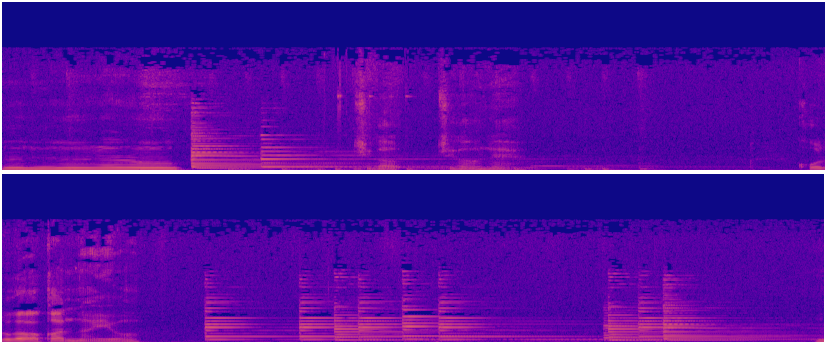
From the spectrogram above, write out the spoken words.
うん違う違うね。コードがわかんないよ。下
